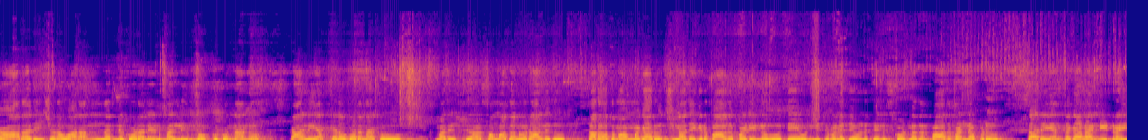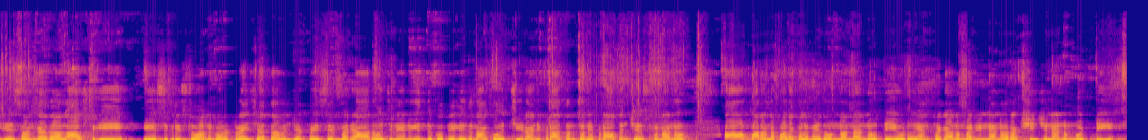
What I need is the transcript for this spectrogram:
ఆరాధించానో వారందరినీ కూడా నేను మళ్ళీ మొక్కుకున్నాను. కానీ ఎక్కడ కూడా నాకు మరి సమాధానం రాలేదు. తర్వాత మా అమ్మగారు వచ్చి నా దగ్గర బాధపడి నువ్వు దేవుడు నిజమైన దేవుడిని తెలుసుకోవట్లేదని బాధపడినప్పుడు సరే ఎంతగానో అన్నీ ట్రై చేశాం కదా లాస్ట్కి ఏసుక్రీస్తు వారిని కూడా ట్రై చేద్దామని చెప్పేసి మరి ఆ రోజు నేను ఎందుకో తెలియదు నాకు వచ్చి రాని ప్రార్థనతోనే ప్రార్థన చేసుకున్నాను. ఆ మరణ పడకల మీద ఉన్న నన్ను దేవుడు ఎంతగానో మరి నన్ను రక్షించి నన్ను ముట్టి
